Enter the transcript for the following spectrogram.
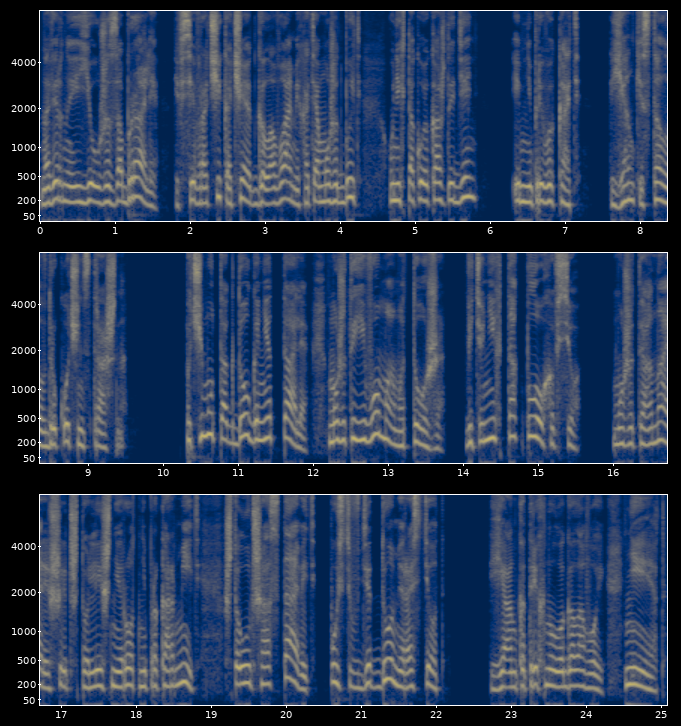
Наверное, ее уже забрали, и все врачи качают головами, хотя, может быть, у них такое каждый день, им не привыкать. Янке стало вдруг очень страшно. Почему так долго нет Таля? Может, и его мама тоже? Ведь у них так плохо все. Может, и она решит, что лишний рот не прокормить, что лучше оставить, пусть в детдоме растет. Янка тряхнула головой. «Нет,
